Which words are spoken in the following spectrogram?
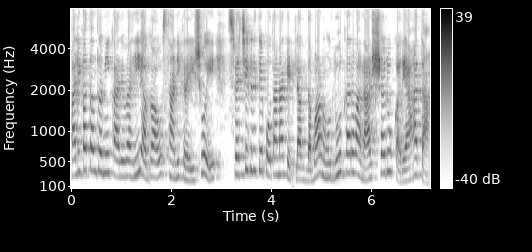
પાલિકા તંત્રની કાર્યવાહી અગાઉ સ્થાનિક રહીશોએ સ્વૈચ્છિક રીતે પોતાના કેટલાક દબાણો દૂર કરવાના શરૂ કર્યા હતા.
